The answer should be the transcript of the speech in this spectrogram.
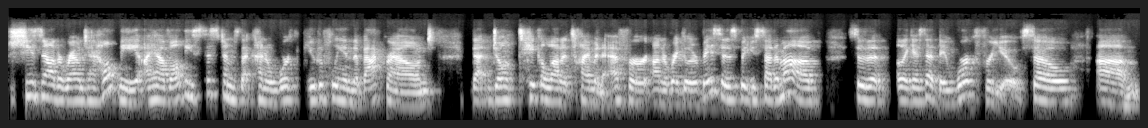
she's not around to help me, I have all these systems that kind of work beautifully in the background that don't take a lot of time and effort on a regular basis, but you set them up so that, like I said, they work for you. So, um,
